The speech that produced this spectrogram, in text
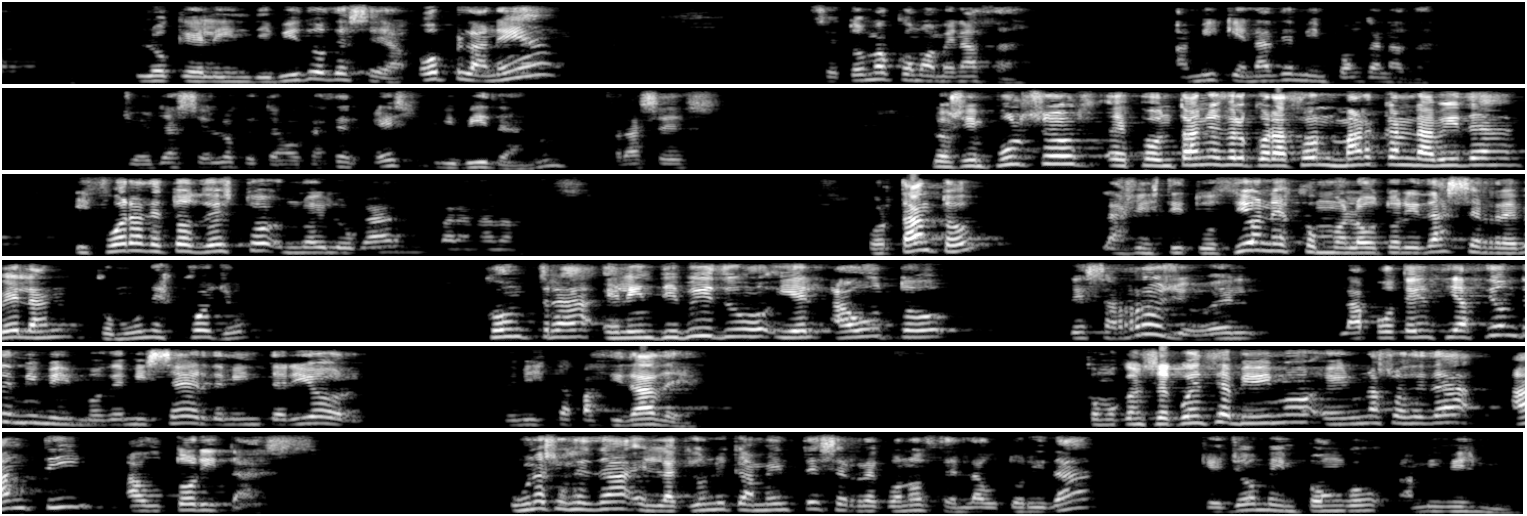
lo que el individuo desea o planea, se toma como amenaza. A mí que nadie me imponga nada. Yo ya sé lo que tengo que hacer. Es mi vida, ¿no? Frases. Los impulsos espontáneos del corazón marcan la vida y fuera de todo esto no hay lugar para nada más. Por tanto, las instituciones como la autoridad se revelan como un escollo contra el individuo y el autodesarrollo, el, la potenciación de mí mismo, de mi ser, de mi interior, de mis capacidades. Como consecuencia vivimos en una sociedad anti-autoritas, una sociedad en la que únicamente se reconoce la autoridad que yo me impongo a mí mismo,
